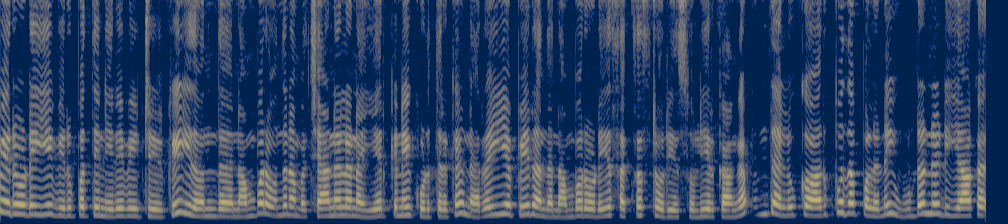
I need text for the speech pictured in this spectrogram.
பேருடைய விருப்பத்தை நிறைவேற்றியிருக்கு. இது அந்த நம்பரை வந்து நம்ம சேனலில் நான் ஏற்கனவே கொடுத்துருக்கேன். நிறைய பேர் அந்த நம்பருடைய சக்ஸஸ் ஸ்டோரியை சொல்லியிருக்காங்க. அந்த அளவுக்கு அற்புத பலனை உடனடியாக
